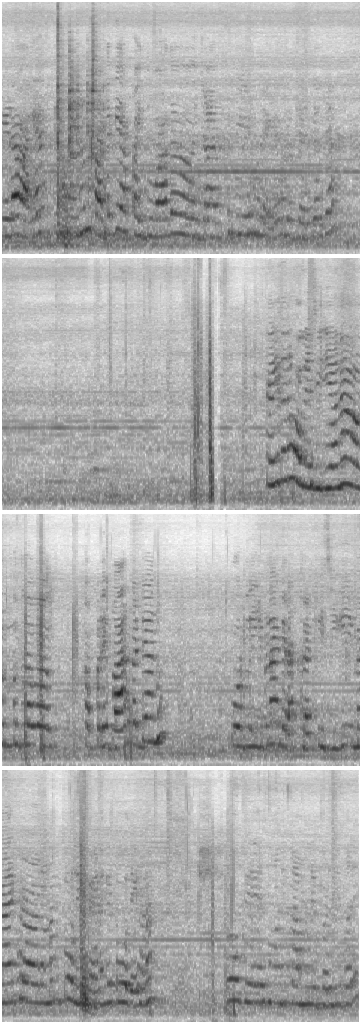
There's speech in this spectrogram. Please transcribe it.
ਗੇੜਾ ਆ ਗਿਆ, ਤੇ ਹੁਣ ਇਹਨਾਂ ਨੂੰ ਕੱਢ ਕੇ ਆਪਾਂ ਇਸ ਤੋਂ ਬਾਅਦ ਜਾ ਕੇ ਹੋ ਗਿਆ ਮਤਲਬ ਚੱਲ ਜਾ ਕਈ ਦਿਨ ਹੋ ਗਏ ਸੀ ਜੀ ਹਨਾ, ਮਤਲਬ ਕੱਪੜੇ ਬਾਹਰ ਕੱਢਿਆ ਨੂੰ। ਕੋਟਲੀ ਬਣਾ ਕੇ ਰੱਖ ਰੱਖੀ ਸੀਗੀ। ਮੈਂ ਕਿਹਾ ਰਮਨ ਧੋਣੇ ਪੈਣਗੇ ਧੋ ਦੇ ਹਨਾ? ਧੋ ਕੇ ਸਮਾਂ ਕੰਮ ਨਿਬੜ ਜੂ ਪਰੇ।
